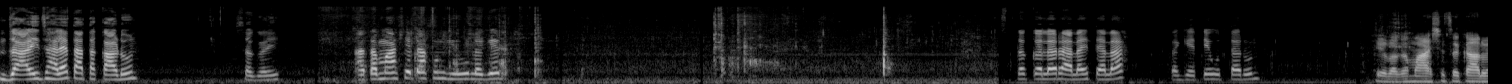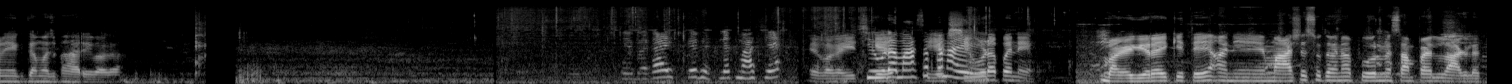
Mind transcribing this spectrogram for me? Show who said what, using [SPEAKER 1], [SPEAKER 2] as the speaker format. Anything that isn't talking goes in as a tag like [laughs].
[SPEAKER 1] जाळी झाल्यात आता काढून. सगळे. आता मासे टाकून घेऊ लगेच. कलर आलाय त्याला. तर घेते उतारून.
[SPEAKER 2] हे बघा माशाचं कालवण एकदमच भारी बघा.
[SPEAKER 1] हे बघा इतके भेटलेत मासे.
[SPEAKER 2] हे बघा इतके-
[SPEAKER 1] शिवडा मासा पण आहे.
[SPEAKER 2] शिवडा पण आहे. बघा गिरायकी ते आणि मासे सुद्धा ना पूर्ण संपायला लागलेत.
